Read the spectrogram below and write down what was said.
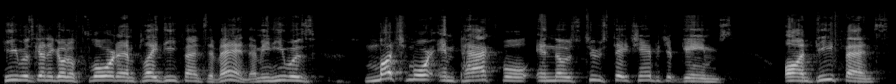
he was going to go to Florida and play defensive end. I mean, he was much more impactful in those two state championship games on defense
